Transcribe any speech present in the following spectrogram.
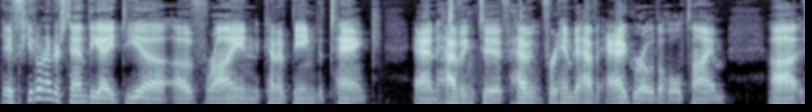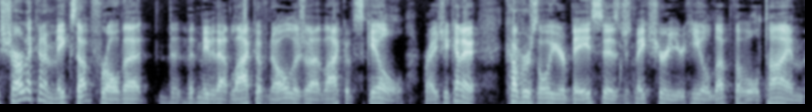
if you don't understand the idea of Reyn kind of being the tank and having to having for him to have aggro the whole time uh, Sharla kind of makes up for all that, that, that maybe that lack of knowledge or that lack of skill, right? She kind of covers all your bases, just make sure you're healed up the whole time.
